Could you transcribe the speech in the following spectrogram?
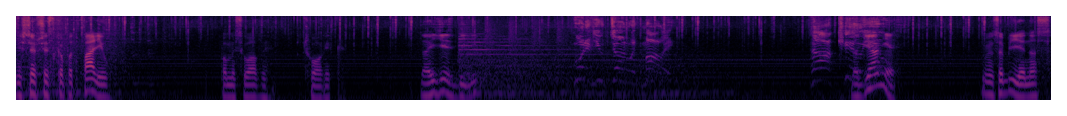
Jeszcze wszystko podpalił. Pomysłowy człowiek. No idzie z Billy. No gdzie on jest? No, zabije nas.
